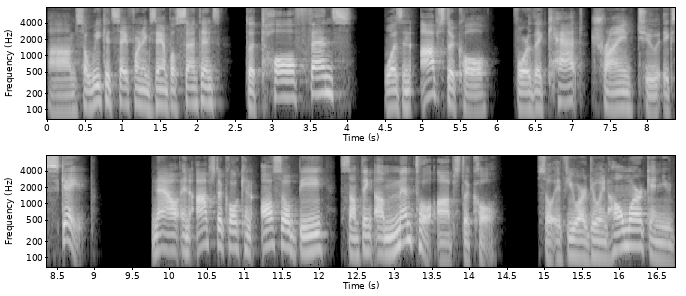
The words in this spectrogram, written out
Um, so we could say, for an example sentence, the tall fence was an obstacle for the cat trying to escape. Now, an obstacle can also be something a mental obstacle. So if you are doing homework and you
